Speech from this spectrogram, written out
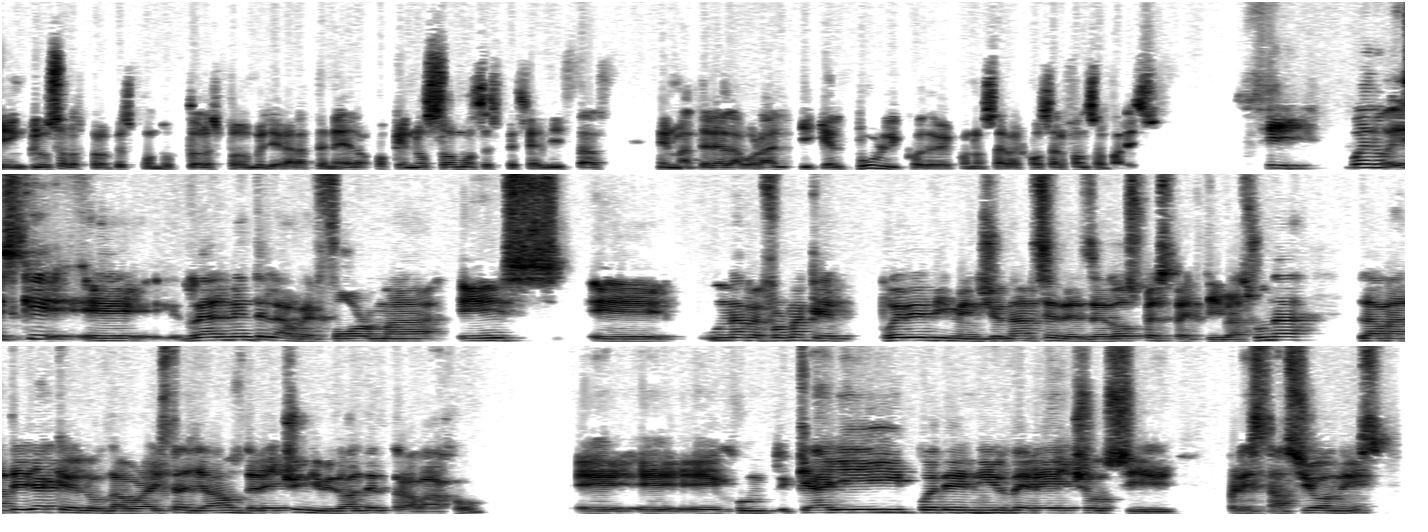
que incluso los propios conductores podemos llegar a tener o que no somos especialistas en materia laboral y que el público debe conocer. José Alfonso Aparicio. Sí, bueno, es que eh, realmente la reforma es eh, una reforma que puede dimensionarse desde dos perspectivas. Una, la materia que los laboralistas llamamos derecho individual del trabajo, eh, que ahí pueden ir derechos y prestaciones,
